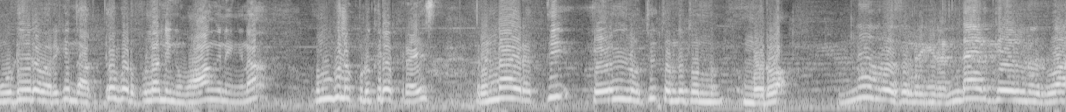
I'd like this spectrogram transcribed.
முடிகிற வரைக்கும் இந்த அக்டோபர் ஃபுல்லாக நீங்கள் வாங்குனீங்கன்னா உங்களுக்கு கொடுக்குற ப்ரைஸ் ரெண்டாயிரத்தி எழுநூற்றி தொண்ணூத்தொண்ணூறு ரூபா. என்ன ப்ரோ சொல்கிறீங்க ரெண்டாயிரத்தி எழுநூறுவா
